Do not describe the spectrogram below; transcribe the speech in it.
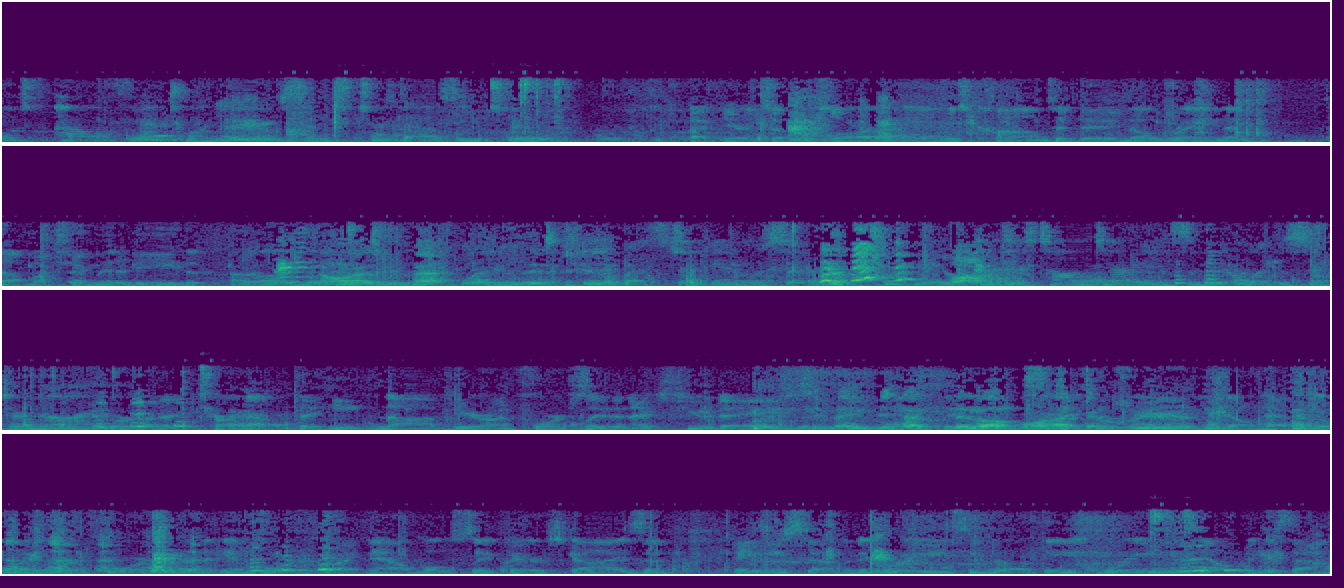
most powerful tornado since 2002. Back here in Central Florida, all was calm today. No rain and not much humidity either. No, it's back, look this, too. Let's check in with Survey Chief Meteorologist Tom Terry and Severe Weather Center 9. We're going to turn up the heat knob here, unfortunately, the next few days. If you Maybe want I fit off more I stick can chew you. You don't have to go anywhere for it. We're going to import it. Right now, mostly fair skies and 87 degrees. The northeast breeze is helping us out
